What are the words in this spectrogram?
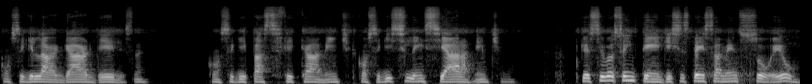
Conseguir largar deles, né? Conseguir pacificar a mente, conseguir silenciar a mente. Né? Porque se você entende, esses pensamentos sou eu,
